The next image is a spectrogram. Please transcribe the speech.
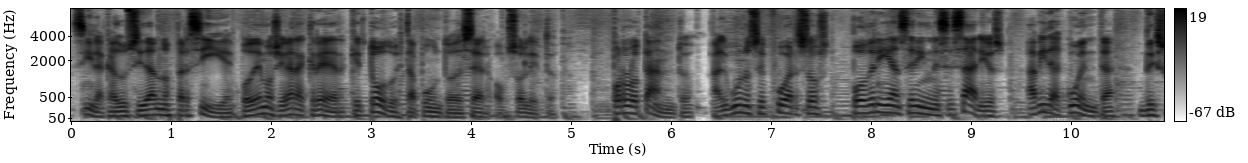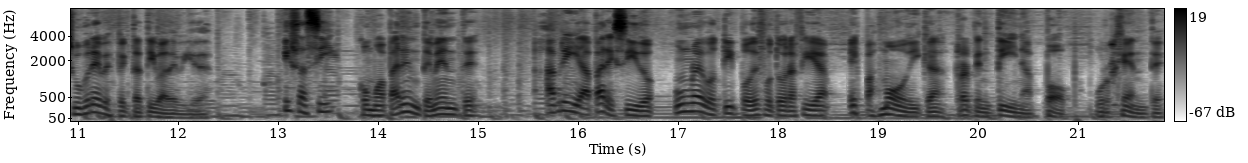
si la caducidad nos persigue, podemos llegar a creer que todo está a punto de ser obsoleto. Por lo tanto, algunos esfuerzos podrían ser innecesarios habida cuenta de su breve expectativa de vida. Es así como aparentemente habría aparecido un nuevo tipo de fotografía espasmódica, repentina, pop, urgente,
